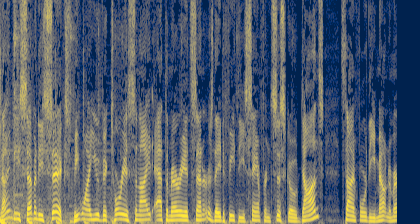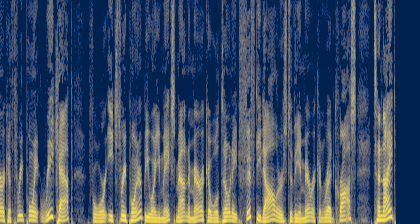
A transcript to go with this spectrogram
90 76, BYU victorious tonight at the Marriott Center as they defeat the San Francisco Dons. It's time for the Mountain America three point recap. For each three pointer BYU makes, Mountain America will donate $50 to the American Red Cross. Tonight,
